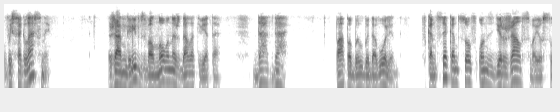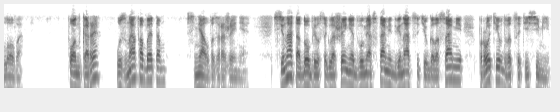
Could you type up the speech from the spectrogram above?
«Вы согласны?» Жан Грид взволнованно ждал ответа. «Да, да». Папа был бы доволен. В конце концов он сдержал свое слово. Понкаре, узнав об этом, снял возражение. Сенат одобрил соглашение двумястами двенадцатью голосами против двадцати семи.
